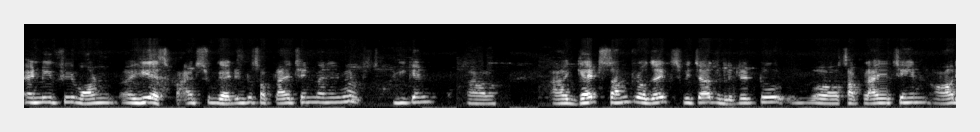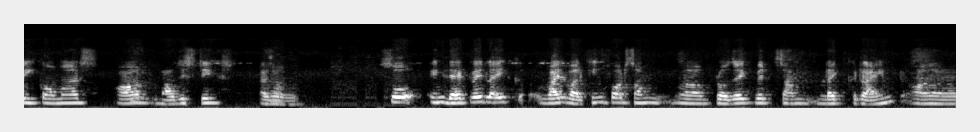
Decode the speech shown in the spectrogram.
and if he want uh, he aspires to get into supply chain management, hmm. he can uh, uh, get some projects which are related to uh, supply chain or e-commerce or hmm. logistics as a whole so in that way like while working for some uh, project with some like client uh,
